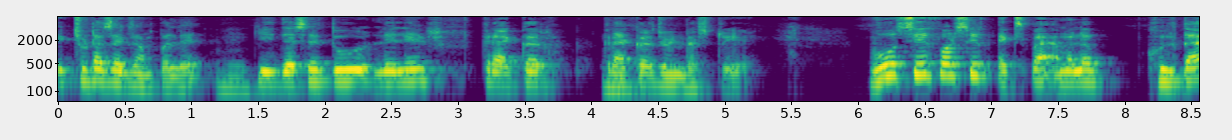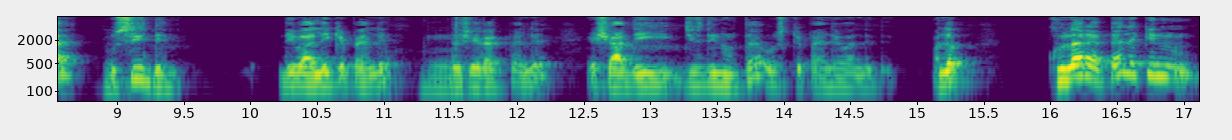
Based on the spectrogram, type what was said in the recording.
एक छोटा सा एग्जांपल है हम्म। कि जैसे तू ले ले क्रैकर क्रैकर जो इंडस्ट्री है वो सिर्फ़ और सिर्फ़ एक्सपा मतलब खुलता है हम्म। उसी दिन दिवाली के पहले हम्म। दशहरा के पहले या शादी जिस दिन होता है उसके पहले वाले दिन। मतलब खुला रहता है लेकिन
